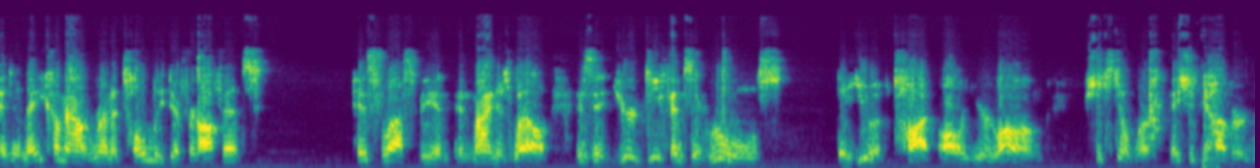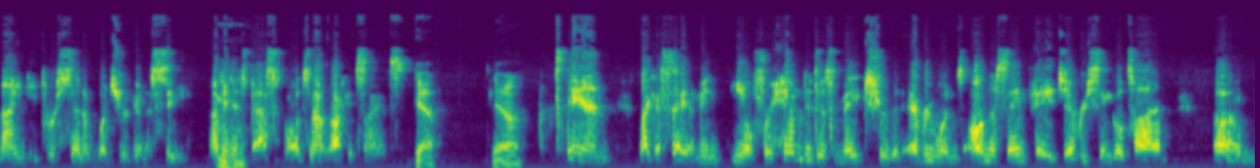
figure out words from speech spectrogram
and then they come out and run a totally different offense, his philosophy and, and mine as well is that your defensive rules that you have taught all year long should still work. They should yeah. cover 90% of what you're going to see. I mean, mm-hmm. it's basketball, it's not rocket science. Yeah. Yeah. And like I say, I mean, you know, for him to just make sure that everyone's on the same page every single time, um,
